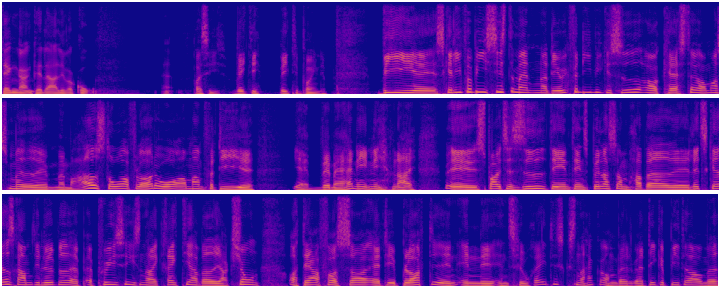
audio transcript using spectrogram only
Dengang Delali var god. Ja. Præcis. Vigtig, vigtig pointe. Vi øh, skal lige forbi sidste manden, og det er jo ikke fordi, vi kan sidde og kaste om os med, øh, med meget store og flotte ord om ham, fordi øh, Ja, hvem er han egentlig? Nej, øh, spøj til side. Det er, en, det er en spiller, som har været øh, lidt skadesramt i løbet af, af preseason, og ikke rigtig har været i aktion, og derfor så er det blot en, en, øh, en teoretisk snak om, hvad, hvad det kan bidrage med.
